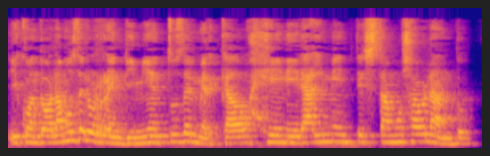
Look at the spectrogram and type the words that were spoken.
Y cuando hablamos de los rendimientos del mercado, generalmente estamos hablando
